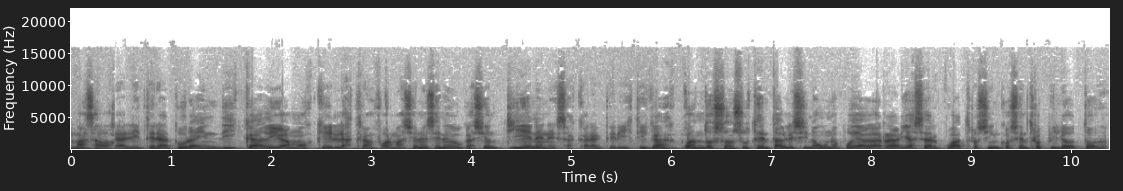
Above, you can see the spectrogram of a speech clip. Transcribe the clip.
más abajo. La literatura indica, digamos, que las transformaciones en educación tienen esas características cuando son sustentables. Si no, uno puede agarrar y hacer cuatro o cinco centros pilotos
